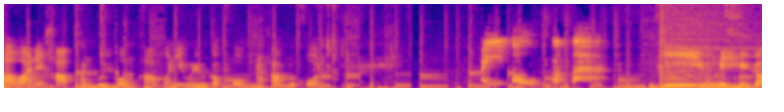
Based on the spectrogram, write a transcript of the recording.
สวัสดีครับ ท่านผู้ชมครับ วันนี้มาอยู่กับผมนะครับ ทุกคนไปโต้ก็ซ่าพี่นี่ก็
